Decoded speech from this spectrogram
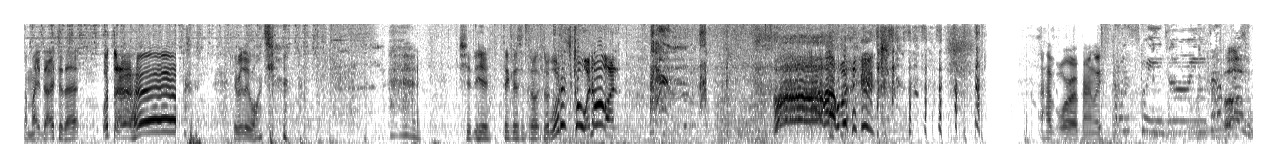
I might die to that. What the hell? It really wants you. Shit, here, take this and throw it. What is going on? I have aura apparently. Oh.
